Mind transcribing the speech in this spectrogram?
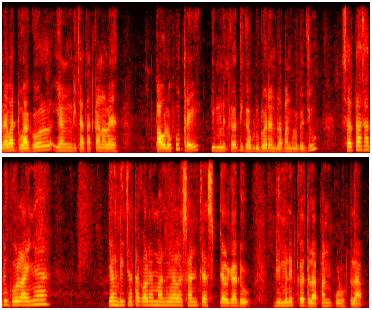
lewat dua gol yang dicatatkan oleh Paulo Futre di menit ke-32 dan 87 serta satu gol lainnya yang dicetak oleh Manuel Sanchez Delgado di menit ke-88.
